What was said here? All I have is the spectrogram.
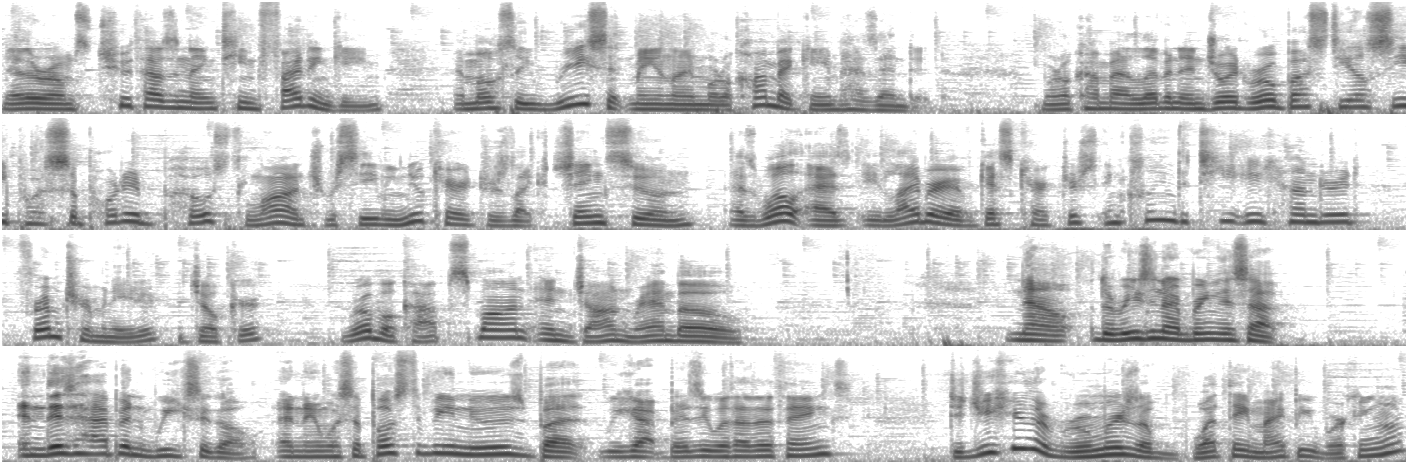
NetherRealm's 2019 fighting game, and mostly recent mainline Mortal Kombat game has ended. Mortal Kombat 11 enjoyed robust DLC supported post launch, receiving new characters like Shang Tsung, as well as a library of guest characters, including the T 800 from Terminator, Joker, Robocop, Spawn, and John Rambo. Now, the reason I bring this up, and this happened weeks ago, and it was supposed to be news, but we got busy with other things. Did you hear the rumors of what they might be working on?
